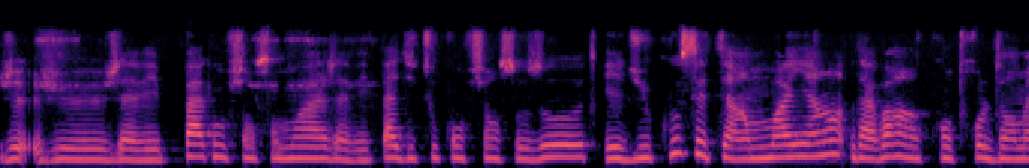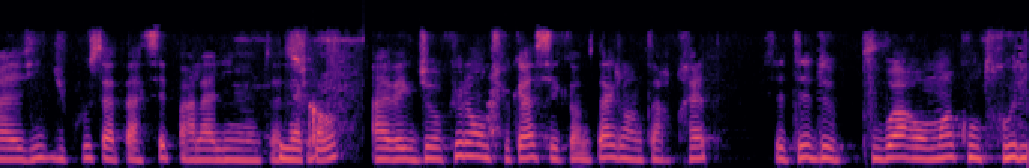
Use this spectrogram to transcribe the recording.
je je j'avais pas confiance en moi, j'avais pas du tout confiance aux autres et du coup c'était un moyen d'avoir un contrôle dans ma vie. Du coup ça passait par l'alimentation. Avec du recul en tout cas c'est comme ça que j'interprète. C'était de pouvoir au moins contrôler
